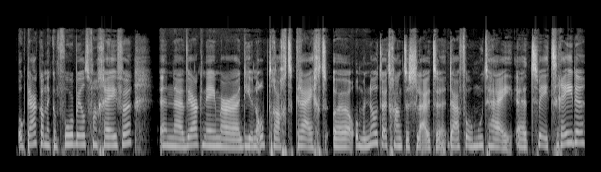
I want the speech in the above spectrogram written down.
Ook daar kan ik een voorbeeld van geven. Een uh, werknemer die een opdracht krijgt uh, om een nooduitgang te sluiten, daarvoor moet hij twee treden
